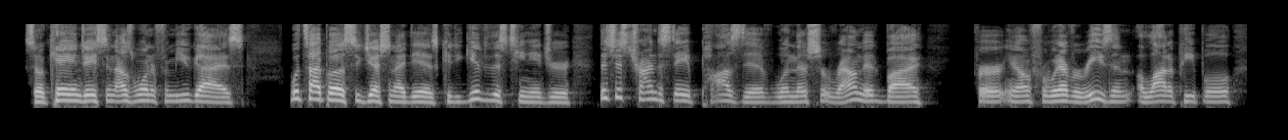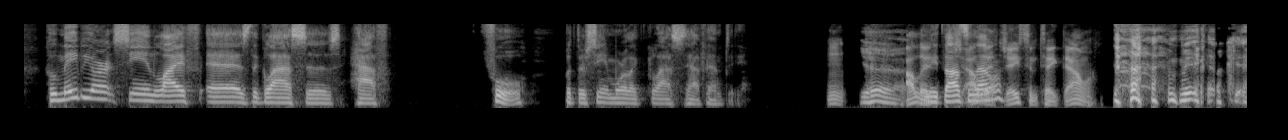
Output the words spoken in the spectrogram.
So, Kay and Jason, I was wondering from you guys, what type of suggestion ideas could you give to this teenager that's just trying to stay positive when they're surrounded by, for you know, for whatever reason, a lot of people who maybe aren't seeing life as the glasses half full, but they're seeing more like glasses half empty. Hmm. Yeah. I'll let, Any thoughts on I'll that let one? Jason take that one. Me- okay.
